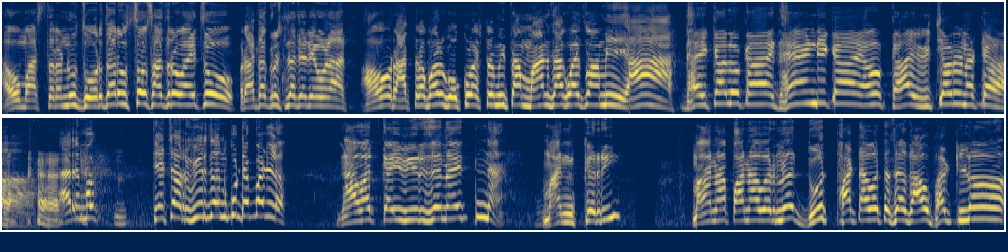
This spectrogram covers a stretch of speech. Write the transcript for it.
अहो मास्तरांनो जोरदार उत्सव साजरा व्हायचो राधाकृष्णाच्या देवळात. अहो रात्रभर गोकुळाष्टमीचा मान जागवायचो आम्ही. हा. धैकालो काय? धयांडी काय? अहो काय विचारू नका. अरे मग त्याच्यावर विरजन कुठे पडलं? गावात काही विरजन आहेत ना? मानकरी? माना पानावरनं दूध फाटावं तसं गाव फाटलं.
